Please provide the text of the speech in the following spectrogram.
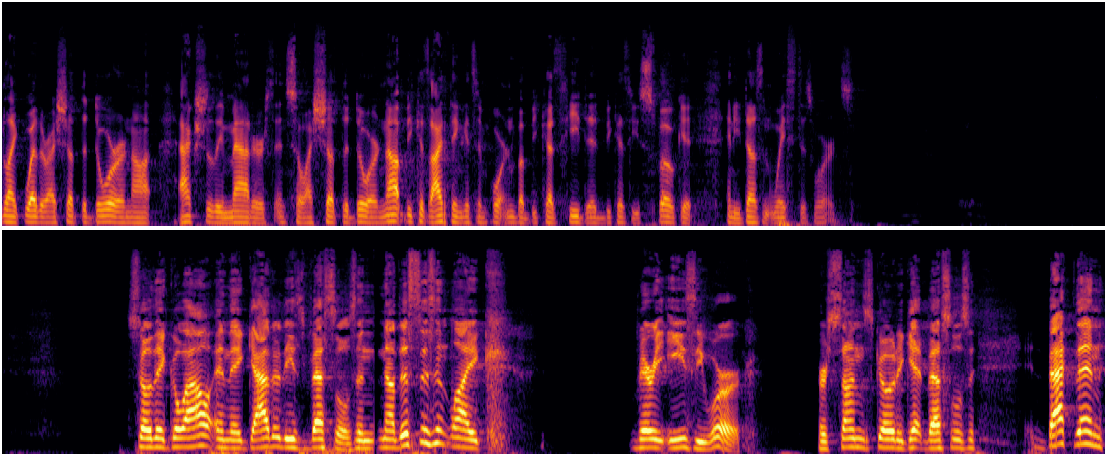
like whether I shut the door or not, actually matters. And so I shut the door, not because I think it's important, but because he did, because he spoke it, and he doesn't waste his words. So they go out and they gather these vessels. And now this isn't like very easy work. Her sons go to get vessels back then,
